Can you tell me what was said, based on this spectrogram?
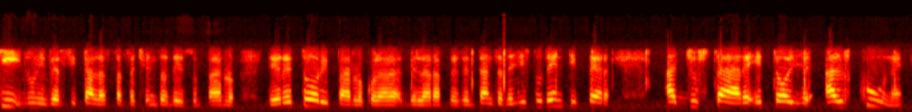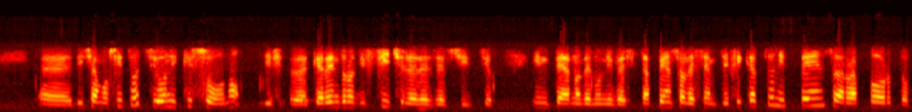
chi l'università la sta facendo adesso, parlo dei rettori, parlo la- della rappresentanza degli studenti per aggiustare e togliere alcune eh, diciamo, situazioni che, sono, eh, che rendono difficile l'esercizio interno dell'università. Penso alle semplificazioni, penso al rapporto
